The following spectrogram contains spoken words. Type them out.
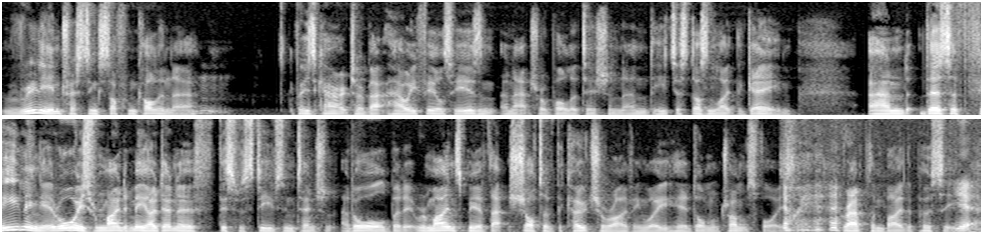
really interesting stuff from Colin there for his character about how he feels he isn't a natural politician and he just doesn't like the game. And there's a feeling, it always reminded me, I don't know if this was Steve's intention at all, but it reminds me of that shot of the coach arriving where you hear Donald Trump's voice oh, grab them by the pussy. Yeah.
